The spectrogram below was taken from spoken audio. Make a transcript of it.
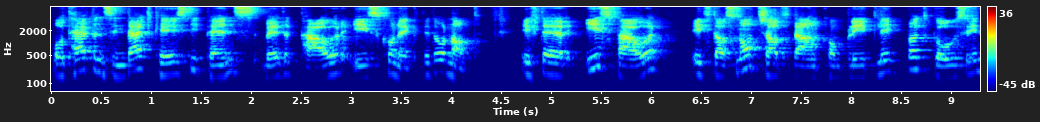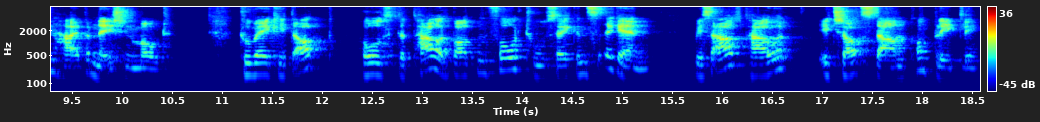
what happens in that case depends whether power is connected or not. If there is power, it does not shut down completely, but goes in hibernation mode. To wake it up, hold the power button for 2 seconds again. Without power, it shuts down completely.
